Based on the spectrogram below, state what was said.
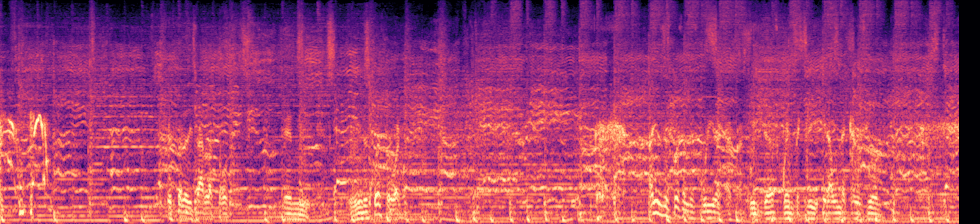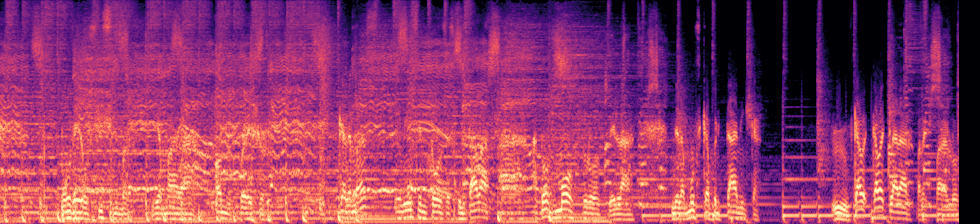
Espero editarla todo en, después, pero bueno. Años después al descubrir a, te das cuenta que era una canción poderosísima llamada Under Pressure, que además en ese entonces juntaba a, dos monstruos de la, de la música británica Mm, cabe, aclarar para, para los,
